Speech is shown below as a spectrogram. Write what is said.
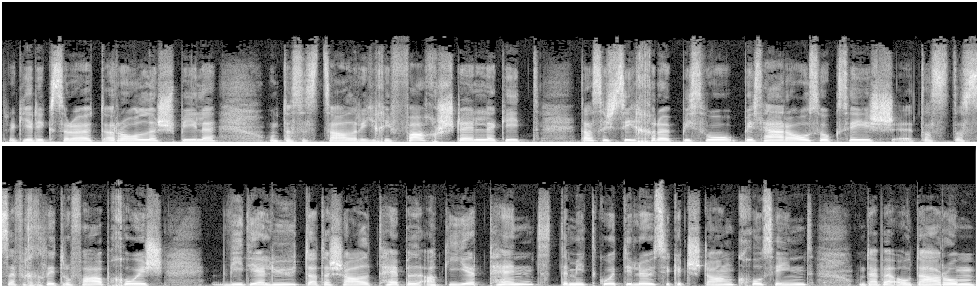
die Regierungsräte eine Rolle spielen und dass es zahlreiche Fachstellen gibt. Das ist sicher etwas, wo bisher auch so war, dass, dass es einfach ein bisschen darauf abgekommen ist, wie die Leute an den Schalthebel agiert haben, damit gute Lösungen zustande gekommen sind. Und eben auch darum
